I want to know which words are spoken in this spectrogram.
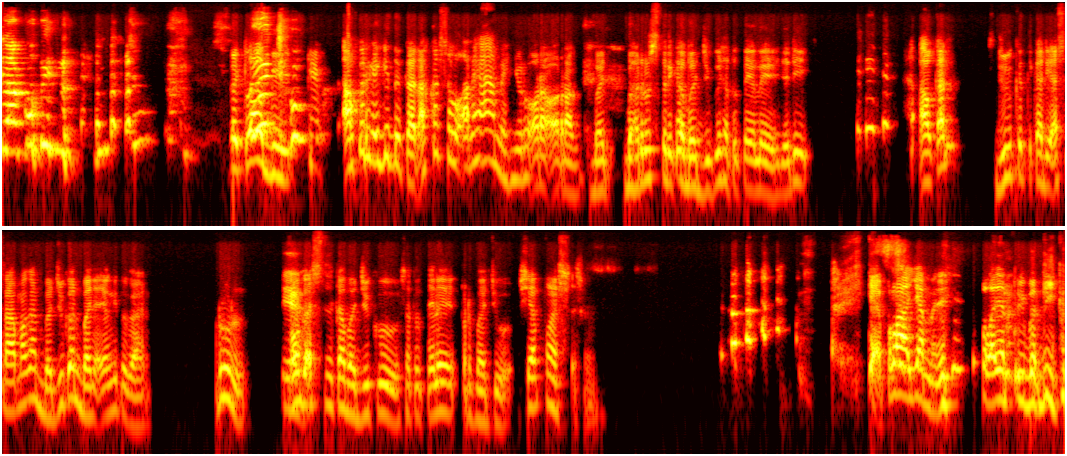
dilakuin. Baik lagi aku kan kayak gitu kan. Aku kan selalu aneh-aneh nyuruh orang-orang. Ba- baru setrika bajuku satu tele. Jadi aku kan dulu ketika di asrama kan baju kan banyak yang itu kan. Rul mau ya nggak setrika bajuku satu tele per baju? Siap mas. Kayak pelayan nih. Pelayan pribadiku.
